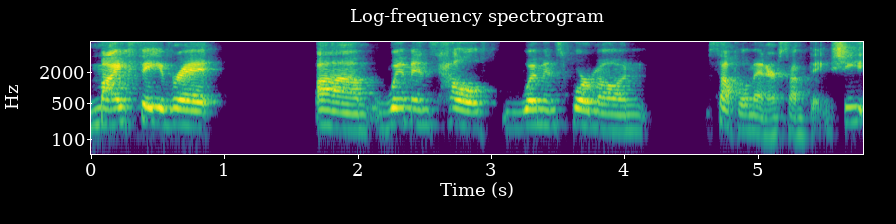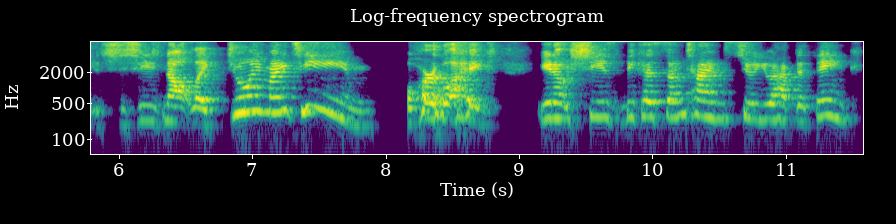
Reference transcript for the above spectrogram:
my favorite um, women's health, women's hormone supplement or something. She, she she's not like join my team or like you know she's because sometimes too you have to think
